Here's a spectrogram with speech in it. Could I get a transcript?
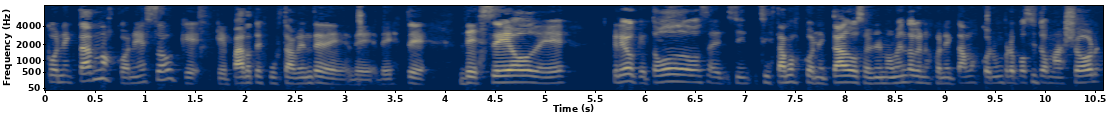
conectarnos con eso, que, parte justamente de este deseo de creo que todos, eh, si, estamos conectados en el momento que nos conectamos con un propósito mayor,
